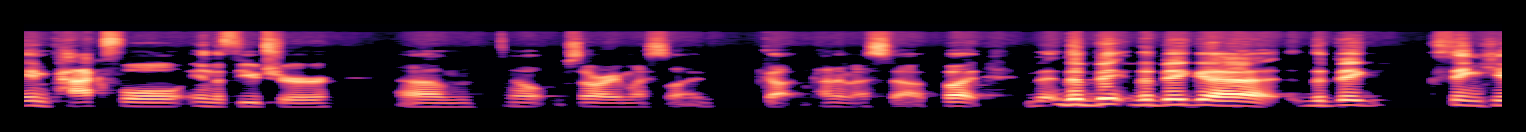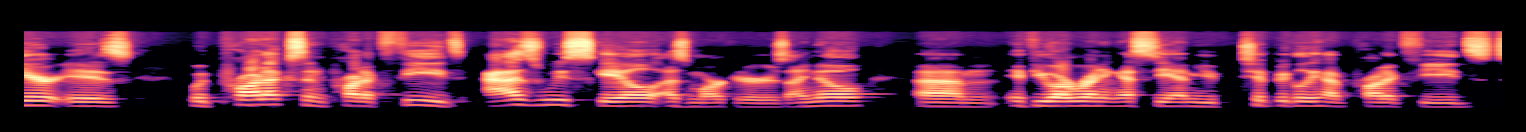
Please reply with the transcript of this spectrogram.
impactful in the future. Um, oh, sorry, my slide got kind of messed up. But the, the big, the big, uh, the big thing here is with products and product feeds, as we scale as marketers, I know um, if you are running SEM, you typically have product feeds.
